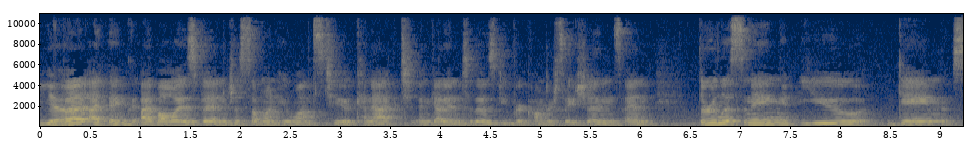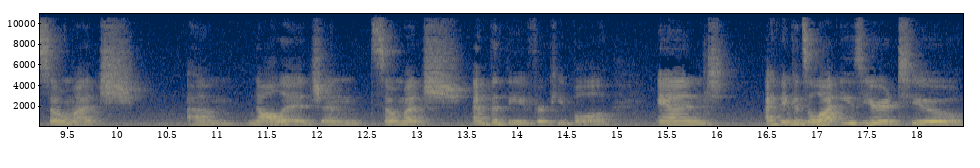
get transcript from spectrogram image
Yeah. But I think I've always been just someone who wants to connect and get into those deeper conversations. And through listening, you gain so much um, knowledge and so much empathy for people. And I think it's a lot easier to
